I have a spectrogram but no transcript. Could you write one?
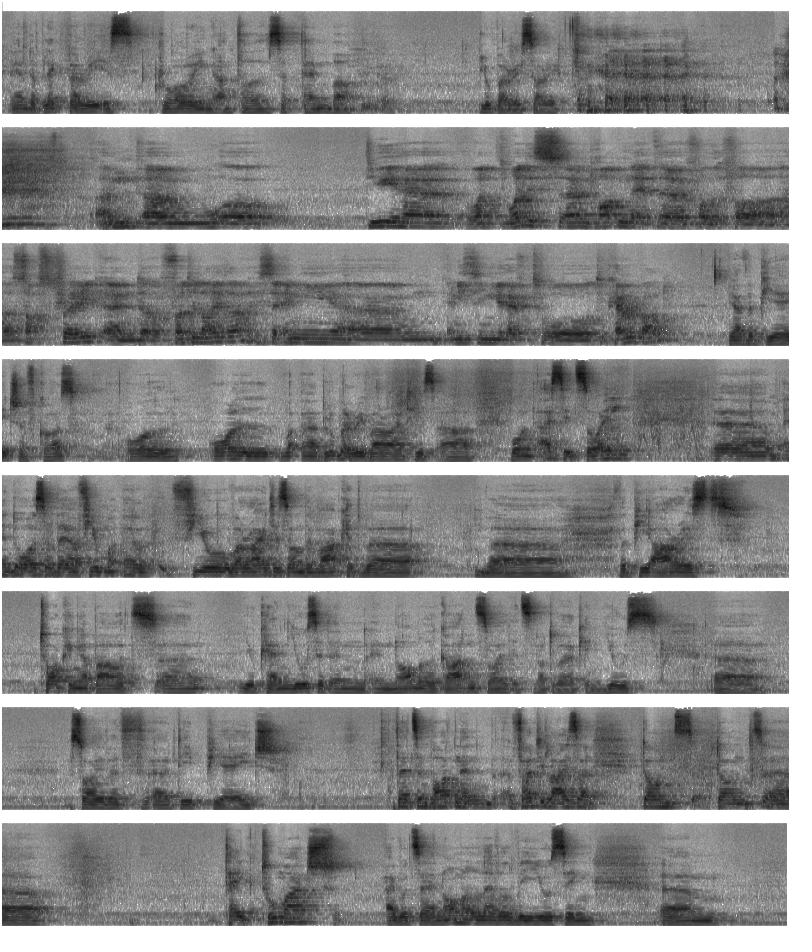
and the blackberry is growing until September. Blueberry, sorry. And um, uh, do you have what what is uh, important at, uh, for the, for uh, substrate and uh, fertilizer? Is there any um, anything you have to to care about? Yeah, the pH, of course. All all uh, blueberry varieties are want acid soil, um, and also there are few uh, few varieties on the market where where the PR is talking about. Uh, you can use it in, in normal garden soil. It's not working. Use uh, soil with uh, deep pH that's important and fertilizer don't don't uh, take too much i would say a normal level we using um,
